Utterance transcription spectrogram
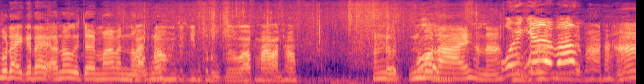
บ่ได้ก็ได้เอาน้องเหลือจ่อยมามันนอบ้ากนเนาะเนาะมันจะกินกระดูกเลยว่ามาบ้านเฮามันเดือดมันบ่ได้หั่นนะไปกินได้เบิ้งมานะอ่า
